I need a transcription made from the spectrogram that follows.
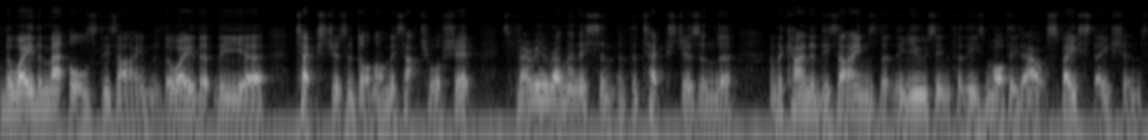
The way the metal's designed, the way that the uh, textures are done on this actual ship, it's very reminiscent of the textures and the and the kind of designs that they're using for these modded out space stations.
